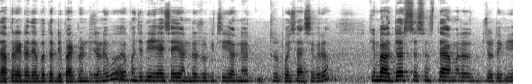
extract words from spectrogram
ତାପରେ ଏଇଟା ଦେବୋତ୍ତର ଡିପାର୍ଟମେଣ୍ଟକୁ ଜଣାଇବୁ ଏବଂ ଯଦି ଏଏସ୍ଆଇ ଅଣ୍ଡରରୁ କିଛି ଅନ୍ୟଠାରୁ ପଇସା ଆସିପାରିବ କିମ୍ବା ଅଦର୍ସ ସଂସ୍ଥା ଆମର ଯେଉଁଟାକି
